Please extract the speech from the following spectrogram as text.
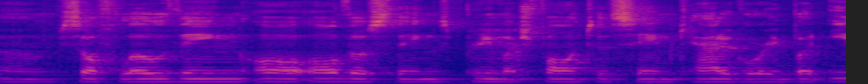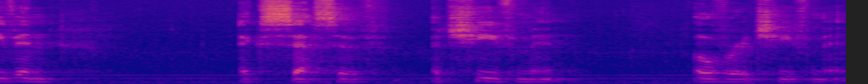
um, self loathing, all, all those things pretty much fall into the same category, but even excessive achievement, overachievement.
